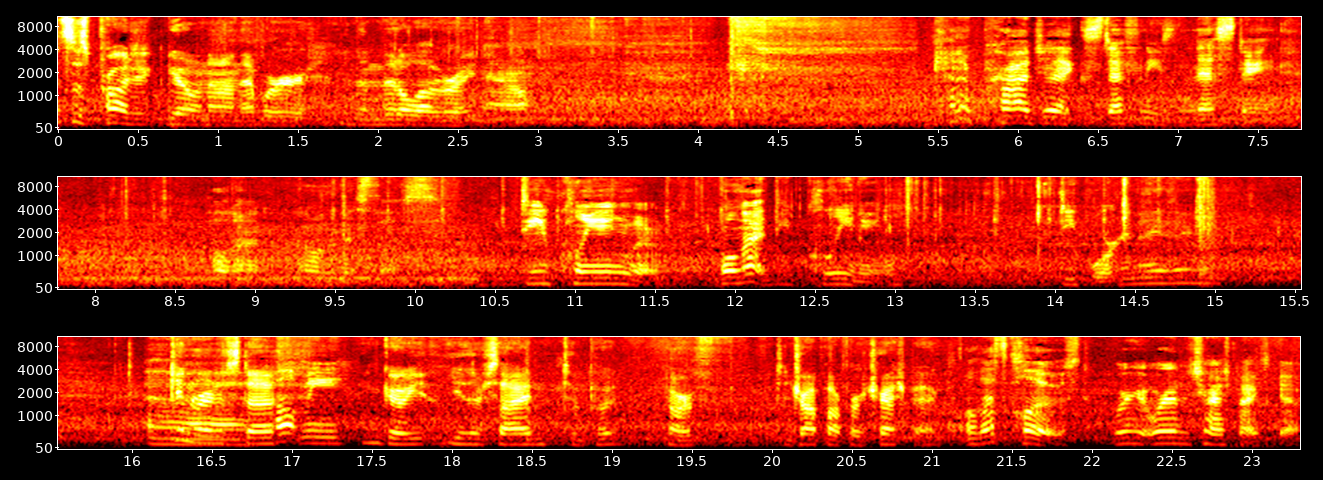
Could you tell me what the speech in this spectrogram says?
what's this project going on that we're in the middle of right now? What kind of project Stephanie's nesting? Hold on, I don't want to miss this. Deep cleaning the, well, not deep cleaning, deep organizing. Getting rid of Uh, stuff. Help me. You can go either side to put or to drop off our trash bag. Oh, that's closed. Where where did the trash bags go?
